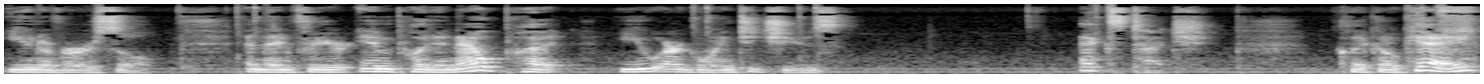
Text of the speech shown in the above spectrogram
Universal. And then for your input and output, you are going to choose X-Touch. Click OK,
